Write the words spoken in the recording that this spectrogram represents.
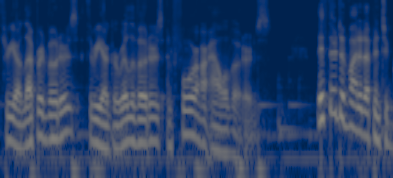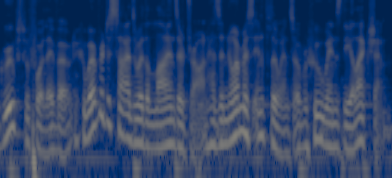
Three are leopard voters, three are gorilla voters, and four are owl voters. If they're divided up into groups before they vote, whoever decides where the lines are drawn has enormous influence over who wins the election.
